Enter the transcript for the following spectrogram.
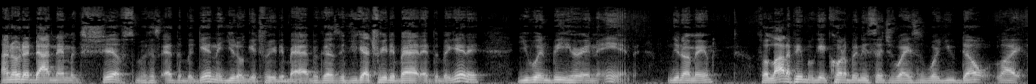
I know that dynamic shifts because at the beginning, you don't get treated bad because if you got treated bad at the beginning, you wouldn't be here in the end. You know what I mean? So a lot of people get caught up in these situations where you don't like,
